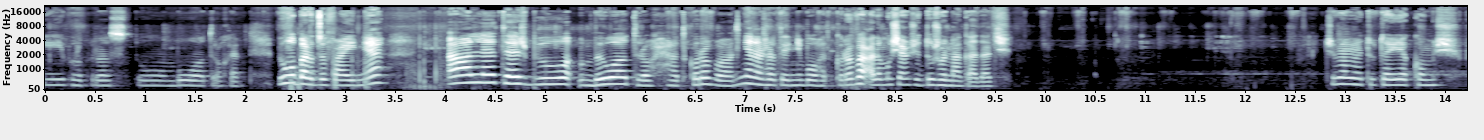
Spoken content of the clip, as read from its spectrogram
i po prostu było trochę, było bardzo fajnie, ale też było, było trochę hardkorowo. Nie no, żartuję, nie było hardkorowe, ale musiałam się dużo nagadać. Czy mamy tutaj jakąś...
